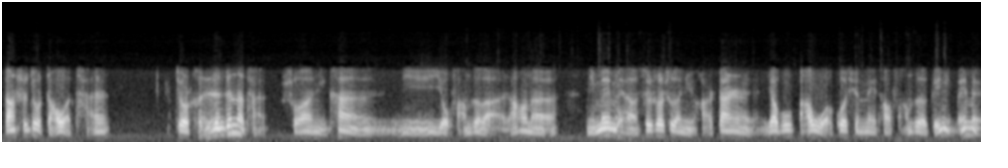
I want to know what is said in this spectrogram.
当时就找我谈，就是很认真的谈。说你看你有房子了，然后呢，你妹妹呢虽说是个女孩，但是要不把我过去那套房子给你妹妹？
